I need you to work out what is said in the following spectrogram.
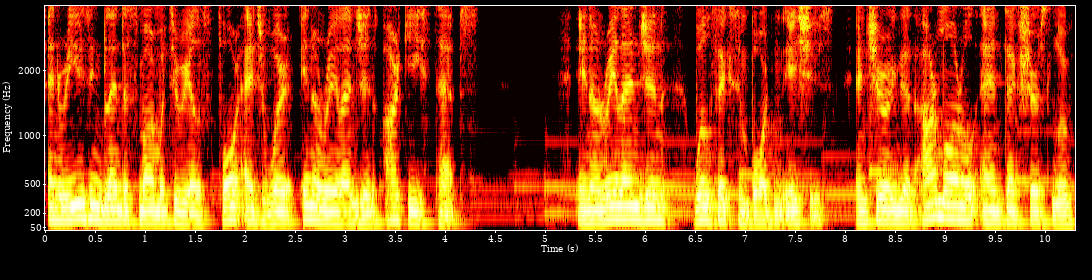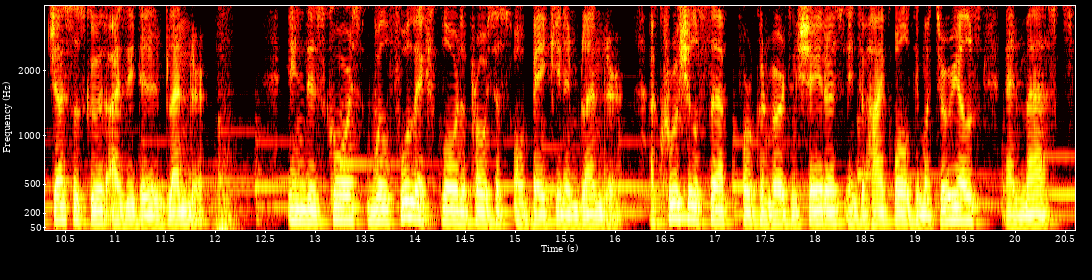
and reusing Blender Smart Materials for edge wear in Unreal Engine are key steps. In Unreal Engine, we'll fix important issues, ensuring that our model and textures look just as good as they did in Blender. In this course, we'll fully explore the process of baking in Blender, a crucial step for converting shaders into high-quality materials and masks.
